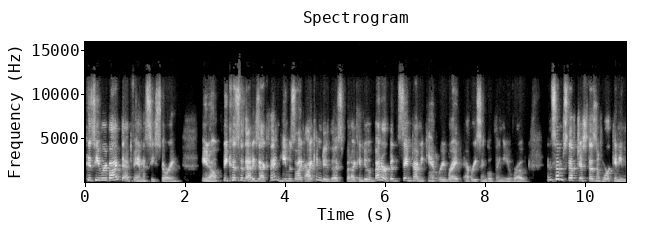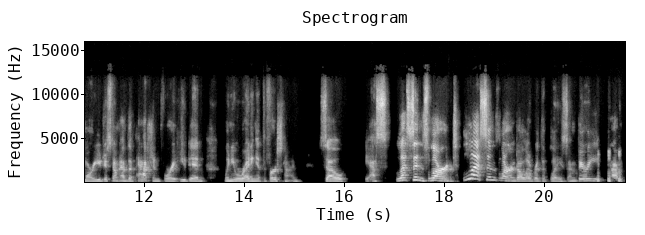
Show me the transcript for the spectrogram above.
because he revived that fantasy story. You know, because of that exact thing. He was like, I can do this, but I can do it better. But at the same time, you can't mm-hmm. rewrite every single thing you wrote. And some stuff just doesn't work anymore. You just don't have the passion for it you did when you were writing it the first time. So, yes, lessons learned, lessons learned all over the place. I'm very um,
